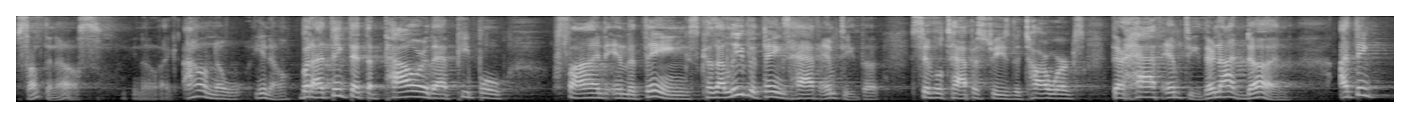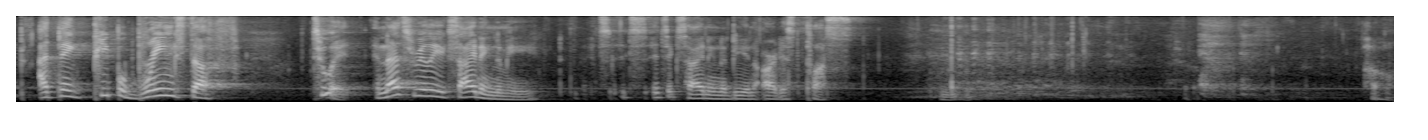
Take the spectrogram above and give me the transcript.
something else. You know, like, I don't know, you know. But I think that the power that people find in the things, because I leave the things half empty. The civil tapestries, the tar works, they're half empty. They're not done. I think, I think people bring stuff to it. And that's really exciting to me. It's, it's, it's exciting to be an artist plus. Oh,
